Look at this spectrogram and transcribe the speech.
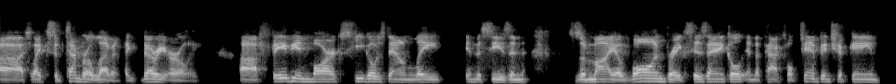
uh, like September 11th, like very early. Faybian Marks, he goes down late in the season. Zemaiah Vaughn breaks his ankle in the Pac 12 championship game.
